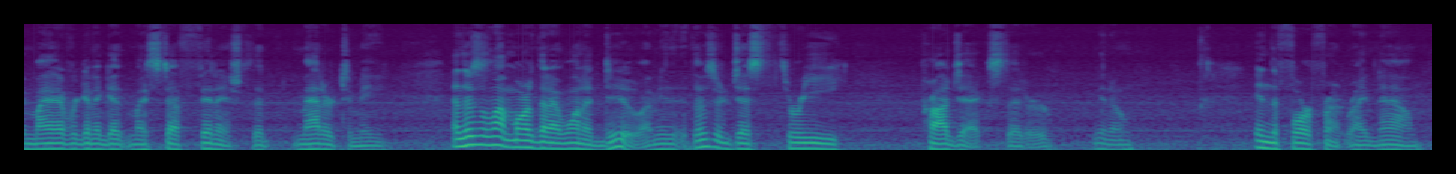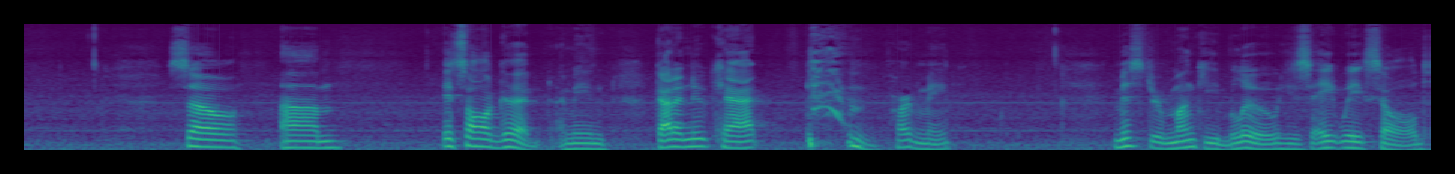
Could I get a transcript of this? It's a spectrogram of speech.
am I ever going to get my stuff finished that matter to me? And there's a lot more that I want to do. I mean, those are just three projects that are, you know, in the forefront right now. So, um, it's all good. I mean, got a new cat. pardon me Mr. Monkey Blue. He's eight weeks old,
